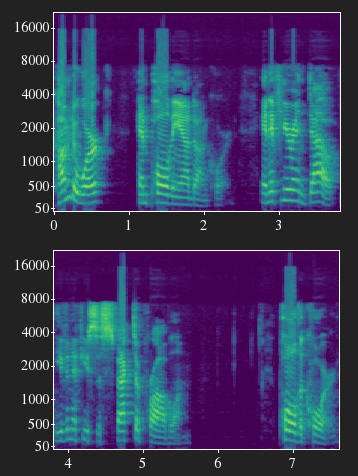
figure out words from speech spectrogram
come to work and pull the andon cord. And if you're in doubt, even if you suspect a problem, pull the cord.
